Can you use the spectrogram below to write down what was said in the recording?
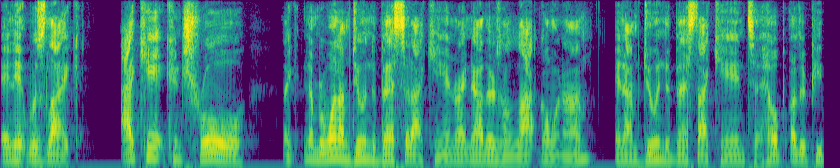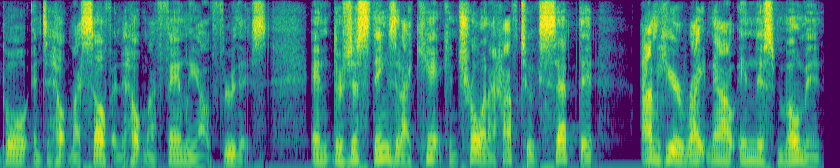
And it was like I can't control. Like number one, I'm doing the best that I can right now. There's a lot going on, and I'm doing the best I can to help other people and to help myself and to help my family out through this. And there's just things that I can't control, and I have to accept that I'm here right now in this moment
